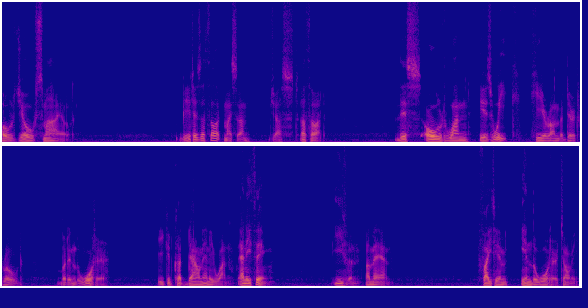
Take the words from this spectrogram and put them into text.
Old Joe smiled. It is a thought, my son, just a thought. This old one is weak here on the dirt road, but in the water he could cut down anyone, anything, even a man. Fight him in the water, Tony.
